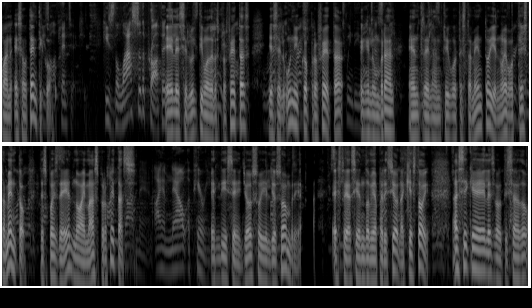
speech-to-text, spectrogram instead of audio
Juan es auténtico. Él es el último de los profetas y es el único profeta en el umbral entre el Antiguo Testamento y el Nuevo Testamento. Después de él no hay más profetas. Él dice, yo soy el Dios hombre, estoy haciendo mi aparición, aquí estoy. Así que él es bautizado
